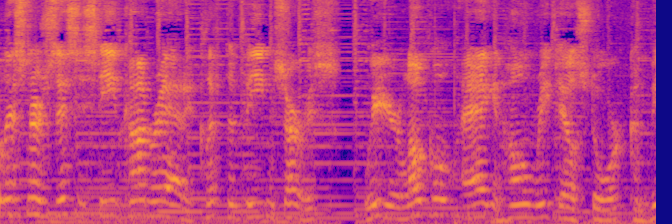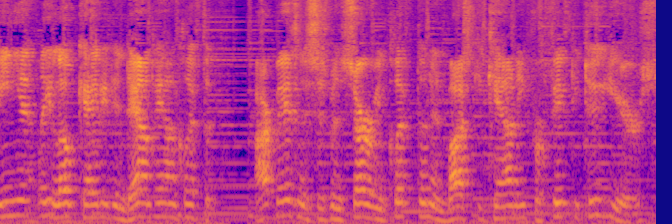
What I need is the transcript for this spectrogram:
Listeners. This is Steve Conrad at Clifton Feed and Service. We're your local ag and home retail store, conveniently located in downtown Clifton. Our business has been serving Clifton and Bosque County for 52 years,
